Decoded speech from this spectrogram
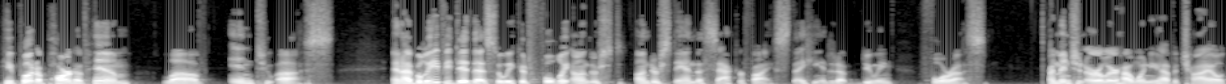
He put a part of him, love, into us. And I believe he did that so we could fully underst- understand the sacrifice that he ended up doing for us. I mentioned earlier how when you have a child,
